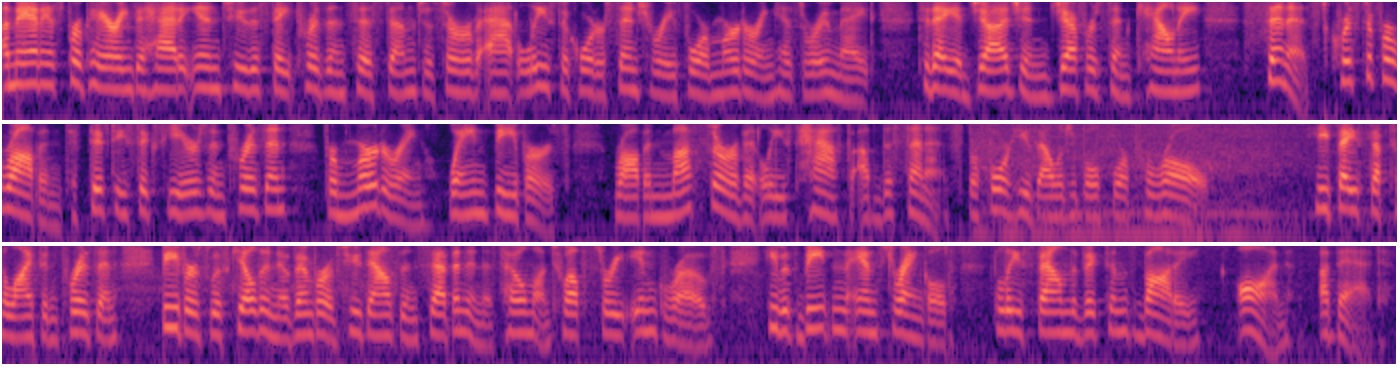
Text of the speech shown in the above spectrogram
A man is preparing to head into the state prison system to serve at least a quarter century for murdering his roommate. Today, a judge in Jefferson County sentenced Christopher Robin to 56 years in prison for murdering Wayne Beavers. Robin must serve at least half of the sentence before he's eligible for parole. He faced up to life in prison. Beavers was killed in November of 2007 in his home on 12th Street in Groves. He was beaten and strangled. Police found the victim's body on a bed.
